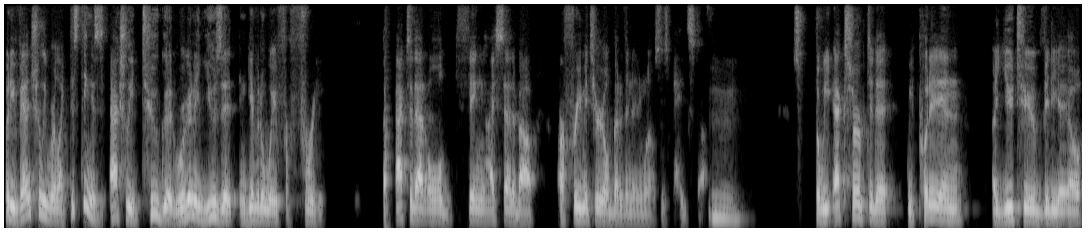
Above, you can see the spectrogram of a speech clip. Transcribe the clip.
but eventually we're like, this thing is actually too good. We're going to use it and give it away for free. Back to that old thing I said about our free material better than anyone else's paid stuff. Mm. So we excerpted it, we put it in a YouTube video,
